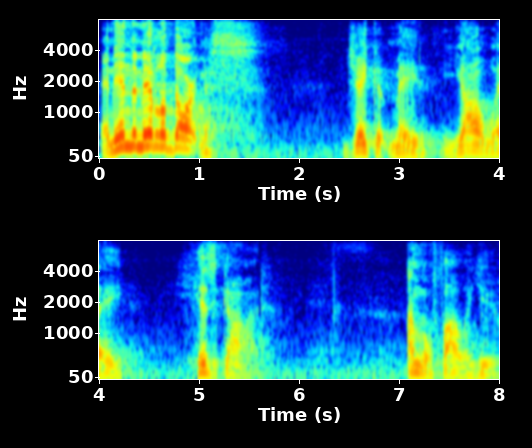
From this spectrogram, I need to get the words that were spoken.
And in the middle of darkness, Jacob made Yahweh his God. I'm going to follow you.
